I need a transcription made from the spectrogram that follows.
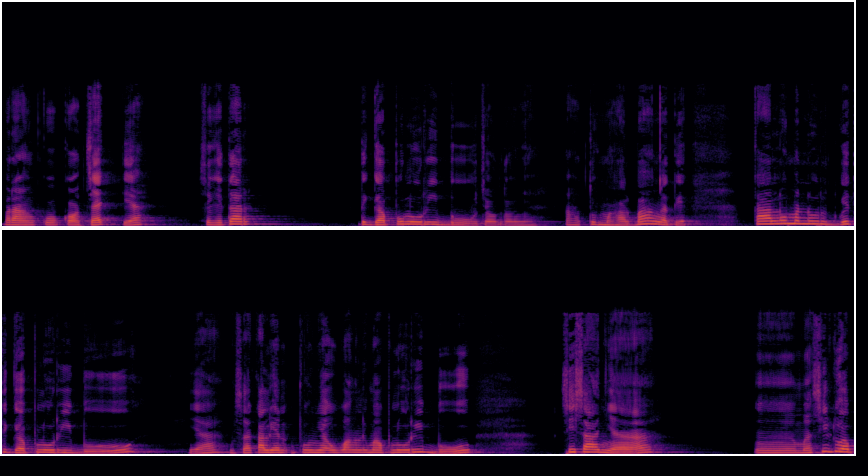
merangkul kocek ya sekitar 30 ribu contohnya. Ah mahal banget ya. Kalau menurut gue 30 ribu ya bisa kalian punya uang 50 ribu sisanya eh, masih 20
